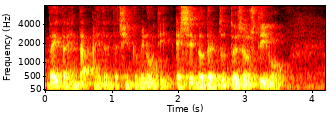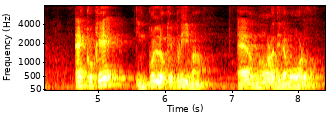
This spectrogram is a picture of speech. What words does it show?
dai 30 ai 35 minuti, essendo del tutto esaustivo. Ecco che in quello che prima era un'ora di lavoro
